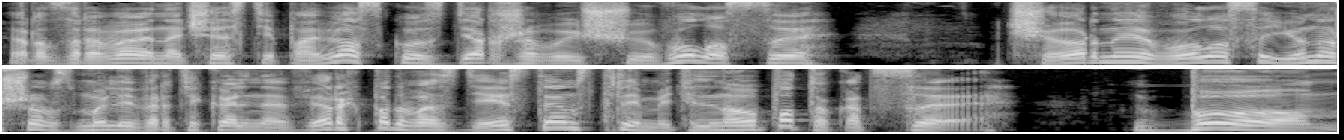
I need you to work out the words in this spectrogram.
разрывая на части повязку, сдерживающую волосы. Черные волосы юноши взмыли вертикально вверх под воздействием стремительного потока ци. Бум!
